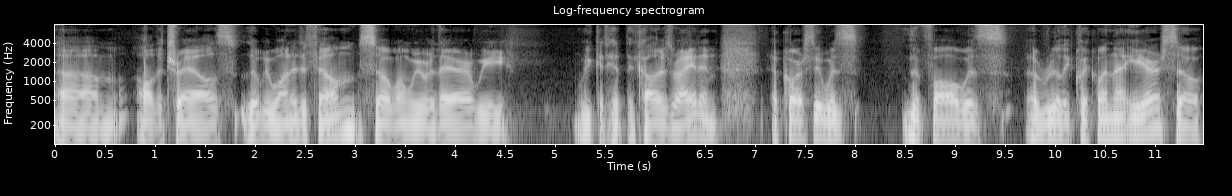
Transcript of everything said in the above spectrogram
um, all the trails that we wanted to film. So when we were there, we we could hit the colors right. And of course, it was the fall was a really quick one that year. So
